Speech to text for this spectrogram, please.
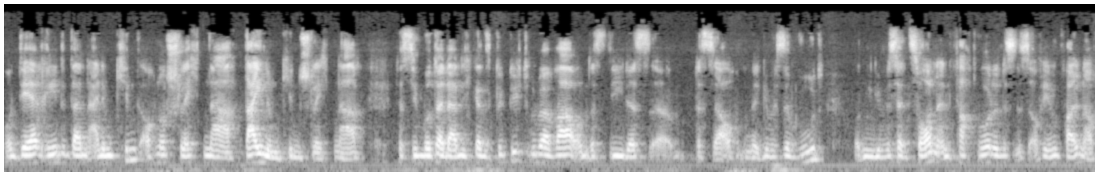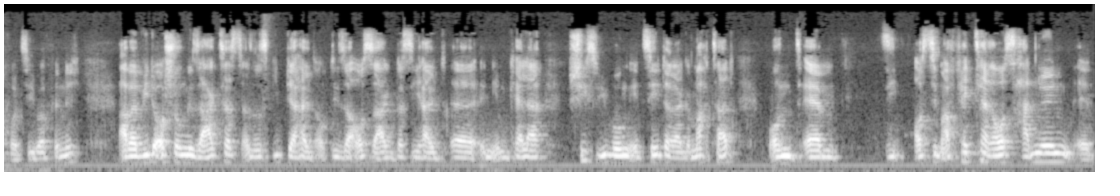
und der redet dann einem Kind auch noch schlecht nach, deinem Kind schlecht nach, dass die Mutter da nicht ganz glücklich drüber war und dass die das, äh, dass da auch eine gewisse Wut und ein gewisser Zorn entfacht wurde, das ist auf jeden Fall nachvollziehbar, finde ich. Aber wie du auch schon gesagt hast, also es gibt ja halt auch diese Aussagen, dass sie halt äh, in ihrem Keller Schießübungen etc. gemacht hat und ähm, sie aus dem Affekt heraus handeln, äh,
